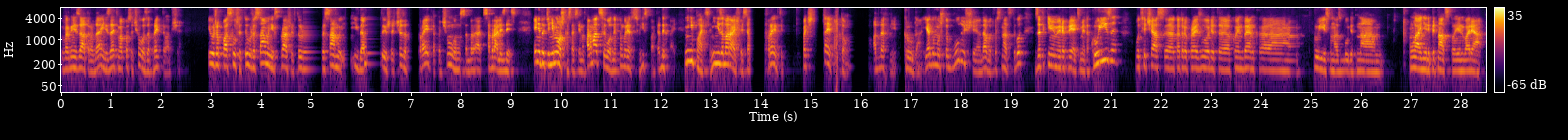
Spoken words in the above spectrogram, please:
в организаторов, да, и не задать им вопрос, а что у вас за проекты вообще? и уже послушать, ты уже сам у них спрашиваешь, ты уже сам их допытываешь, а что за проект, а почему вы собрали, собрали здесь. И они дают тебе немножко совсем информации водной, потом говорят, все, иди спать, отдыхай. Не, не парься, не, не заморачивайся в проекте, почитай потом, отдохни. Круто. Я думаю, что будущее, да, вот 18 год, за такими мероприятиями это круизы, вот сейчас, э, которые производит э, Coinbank, э, круиз у нас будет на лайнере 15 января,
